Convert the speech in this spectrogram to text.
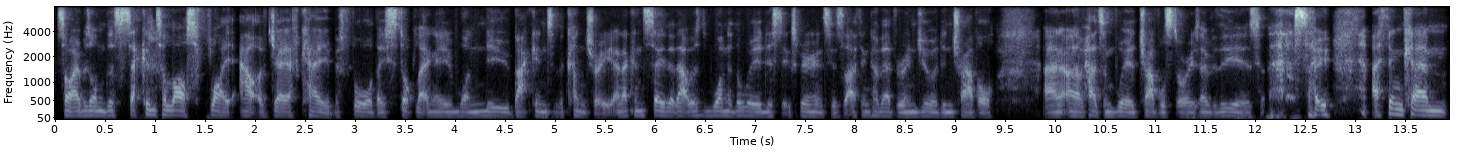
So I was on the second to last flight out of JFK before they stopped letting anyone new back into the country. And I can say that that was one of the weirdest experiences that I think I've ever endured in travel. And I've had some weird travel stories over the years. so I think, um,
